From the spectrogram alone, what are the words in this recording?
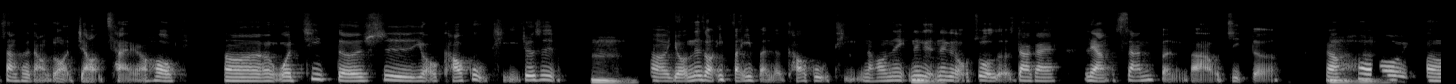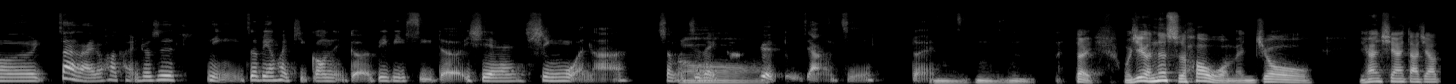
上课当中的教材，然后。呃，我记得是有考古题，就是嗯呃有那种一本一本的考古题，然后那那个那个我做了大概两三本吧，我记得。然后呃再来的话，可能就是你这边会提供那个 BBC 的一些新闻啊什么之类的阅读这样子。对，嗯嗯嗯，对我记得那时候我们就。你看，现在大家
